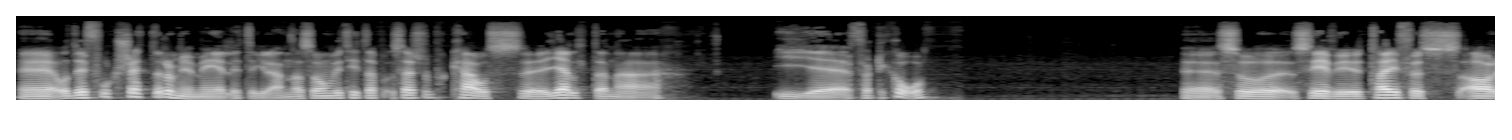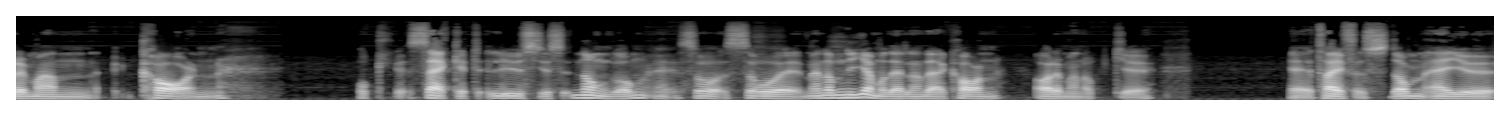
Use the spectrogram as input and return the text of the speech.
Eh, och det fortsätter de ju med lite grann. Alltså om vi tittar på, särskilt på kaoshjältarna i eh, 40K. eh, så ser vi ju Typhus, Areman, Karn och säkert Lucius någon gång. Eh, så, så, men de nya modellerna där, Karn, Areman och eh, eh Typhus, de är ju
